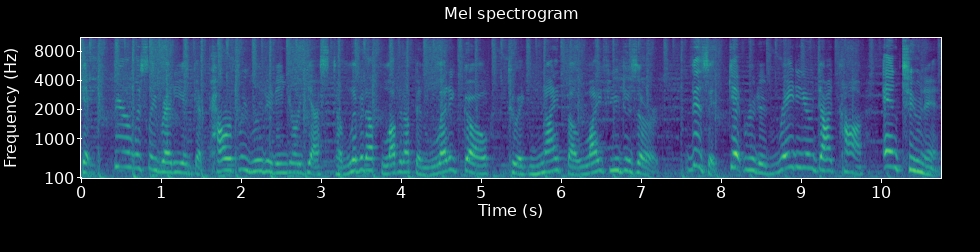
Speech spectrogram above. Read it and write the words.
Get fearlessly ready and get powerfully rooted in your yes to live it up, love it up, and let it go to ignite the life you deserve. Visit getrootedradio.com and tune in.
